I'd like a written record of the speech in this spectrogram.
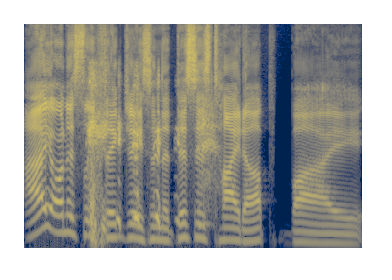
I honestly think, Jason, that this is tied up by.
